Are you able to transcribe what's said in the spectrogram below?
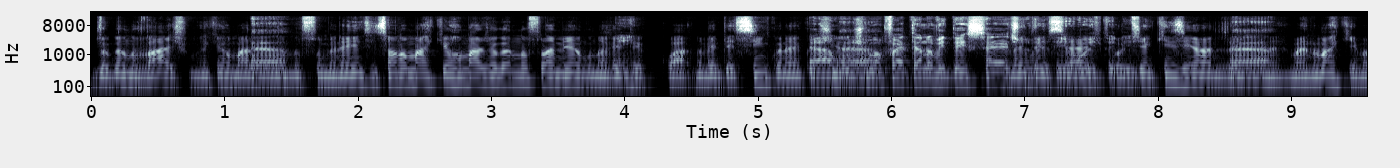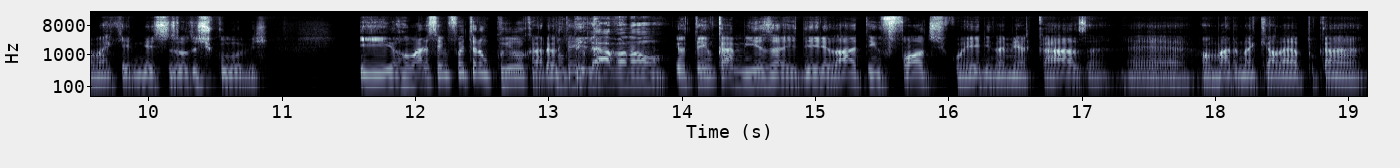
jogando no Vasco, marquei o Romário É. jogando no Fluminense. Só não marquei o Romário jogando no Flamengo, 94, 95, né? Que eu É, a tinha, última foi até 97, 97, 98. eu tinha 15 anos ainda, É. né? Mas não marquei, mas marquei nesses outros clubes. E o Romário sempre foi tranquilo, cara. Eu não tenho, pilhava, não? eu tenho camisas dele lá, tenho fotos com ele na minha casa. É, Romário, naquela época,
